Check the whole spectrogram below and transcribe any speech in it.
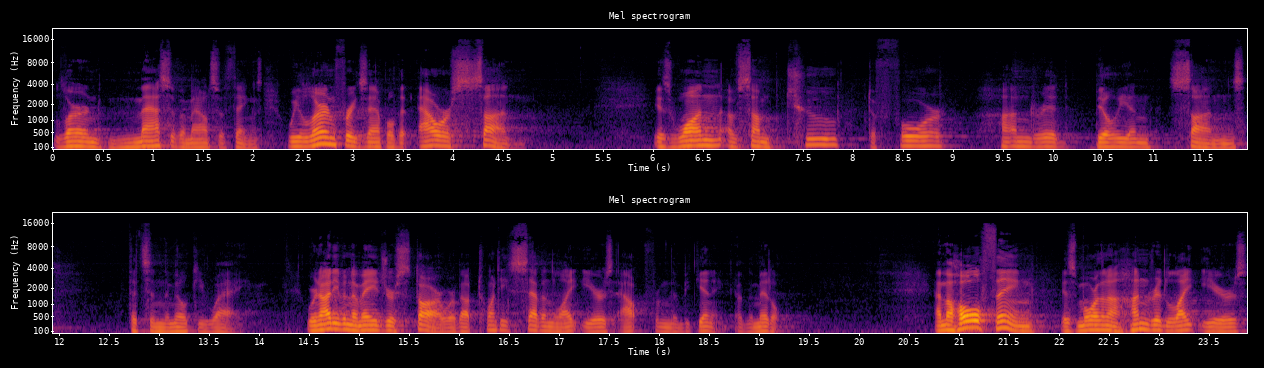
learned massive amounts of things. We learn, for example, that our sun is one of some two to four hundred billion suns that's in the Milky Way. We're not even a major star. We're about 27 light years out from the beginning, of the middle. And the whole thing is more than 100 light years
